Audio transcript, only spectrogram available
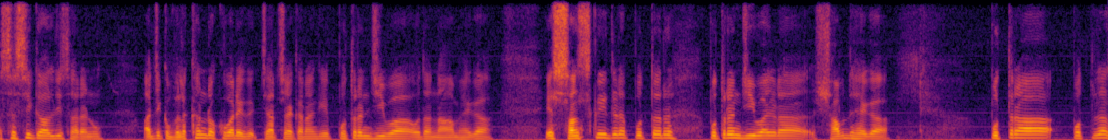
ਸਤਿ ਸ਼੍ਰੀ ਅਕਾਲ ਜੀ ਸਾਰਿਆਂ ਨੂੰ। ਅੱਜ ਇੱਕ ਵਿਲੱਖਣ ਰੁੱਖ ਬਾਰੇ ਚਰਚਾ ਕਰਾਂਗੇ। ਪੁੱਤਰਨਜੀਵਾ ਉਹਦਾ ਨਾਮ ਹੈਗਾ। ਇਹ ਸੰਸਕ੍ਰਿਤ ਜਿਹੜਾ ਪੁੱਤਰ, ਪੁੱਤਰਨ ਜੀਵਾ ਜਿਹੜਾ ਸ਼ਬਦ ਹੈਗਾ, ਪੁੱਤਰਾ, ਪੁੱਤ ਦਾ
